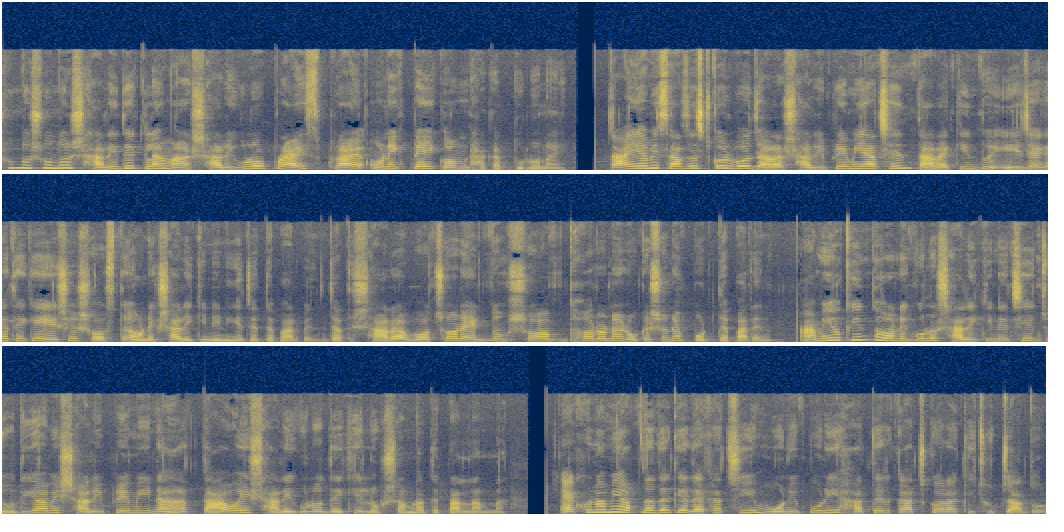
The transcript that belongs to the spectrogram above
সুন্দর সুন্দর শাড়ি দেখলাম। আর শাড়িগুলোর প্রাইস প্রায় অনেকটাই কম ঢাকার তুলনায়। তাই আমি সাজেস্ট করব, যারা শাড়ি প্রেমী আছেন, তারা কিন্তু এই জায়গা থেকে এসে সস্তায় অনেক শাড়ি কিনে নিয়ে যেতে পারবেন, যাতে সারা বছর একদম সব ধরনের ওকেশনে পড়তে পারেন। আমিও কিন্তু অনেকগুলো শাড়ি কিনেছি, যদিও আমি শাড়ি প্রেমী না, তাও এই শাড়িগুলো দেখে লোক সামলাতে পারলাম না। এখন আমি আপনাদেরকে দেখাচ্ছি মণিপুরি হাতের কাজ করা কিছু চাদর।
